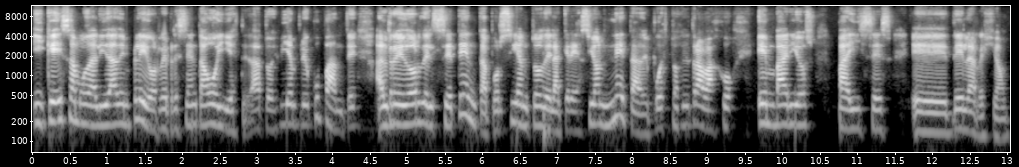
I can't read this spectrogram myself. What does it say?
y que esa modalidad de empleo representa hoy, y este dato es bien preocupante, alrededor del 70% de la creación neta de puestos de trabajo en varios países eh, de la región.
